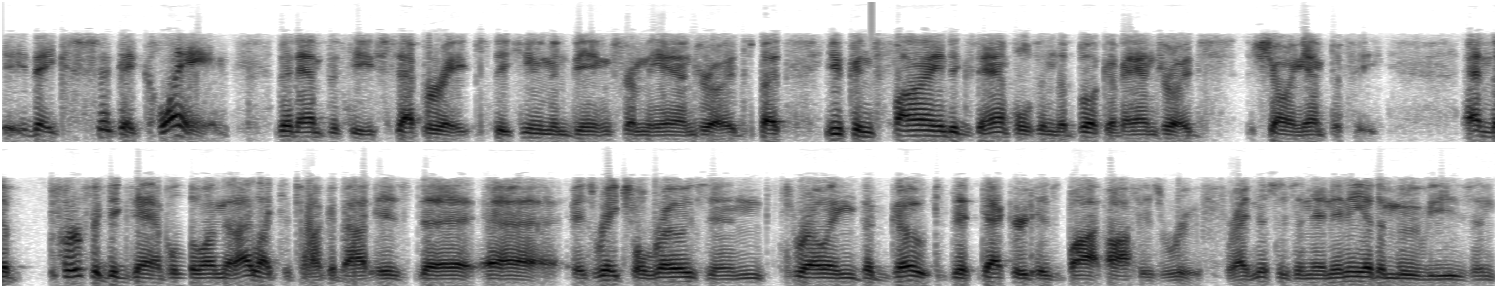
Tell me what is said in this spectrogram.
they they claim that empathy separates the human beings from the androids, but you can find examples in the book of androids showing empathy. And the perfect example, the one that I like to talk about, is the uh, is Rachel Rosen throwing the goat that Deckard has bought off his roof. Right, and this isn't in any of the movies and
